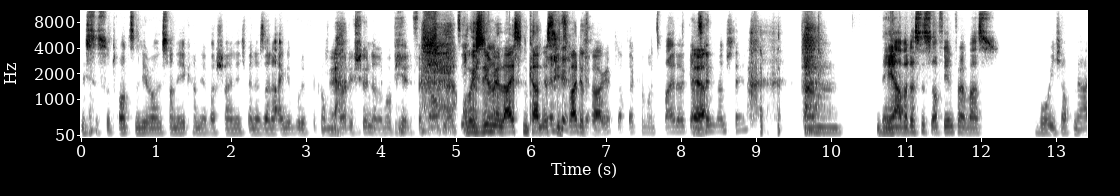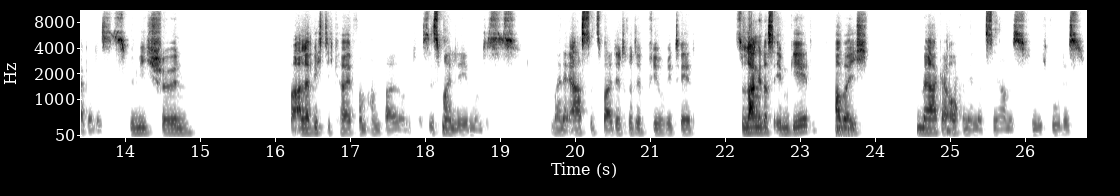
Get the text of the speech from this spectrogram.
Nichtsdestotrotz, ein Leroy Sané kann ja wahrscheinlich, wenn er seine eigene Bude verkauft, ja. deutlich schönere Immobilien verkaufen als ich. Ob ich sie mir leisten kann, ist die zweite genau, Frage. ich glaube, da können wir uns beide ganz ja. hinten anstellen. ähm, Nee, aber das ist auf jeden Fall was, wo ich auch merke, das ist für mich schön bei aller Wichtigkeit vom Handball und es ist mein Leben und es ist meine erste, zweite, dritte Priorität, solange das eben geht. Aber mhm. ich merke auch in den letzten Jahren, dass es für mich gut ist,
